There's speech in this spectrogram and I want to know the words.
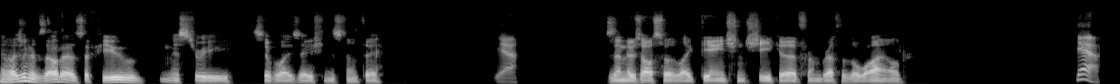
The Legend of Zelda has a few mystery civilizations, don't they? yeah, then there's also like the ancient Sheikah from Breath of the Wild. yeah.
